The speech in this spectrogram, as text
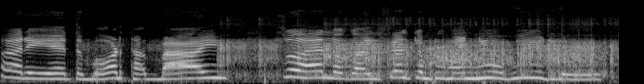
अरे ये तो बहुत था bye so hello guys welcome to my new video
